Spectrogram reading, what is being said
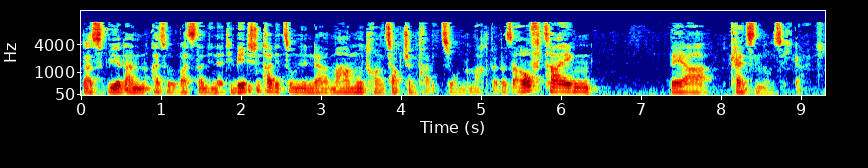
Dass wir dann, also was dann in der tibetischen Tradition, in der Mahamudra und Dzogchen Tradition gemacht wird, das Aufzeigen der Grenzenlosigkeit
